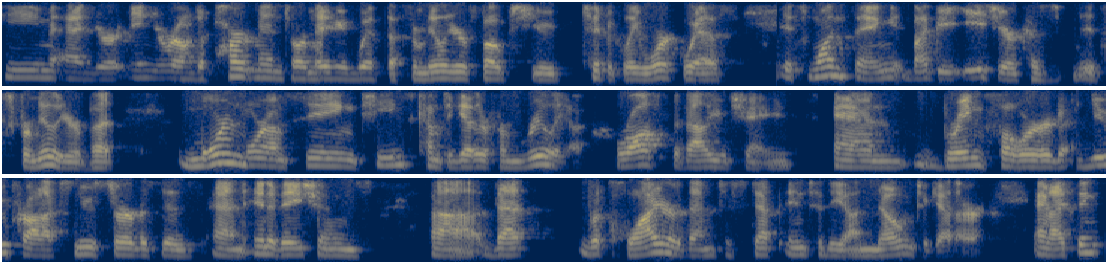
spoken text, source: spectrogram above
team and you're in your own department or maybe with the familiar folks you typically work with, it's one thing. It might be easier because it's familiar, but more and more I'm seeing teams come together from really across the value chain and bring forward new products, new services, and innovations uh, that require them to step into the unknown together. And I think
